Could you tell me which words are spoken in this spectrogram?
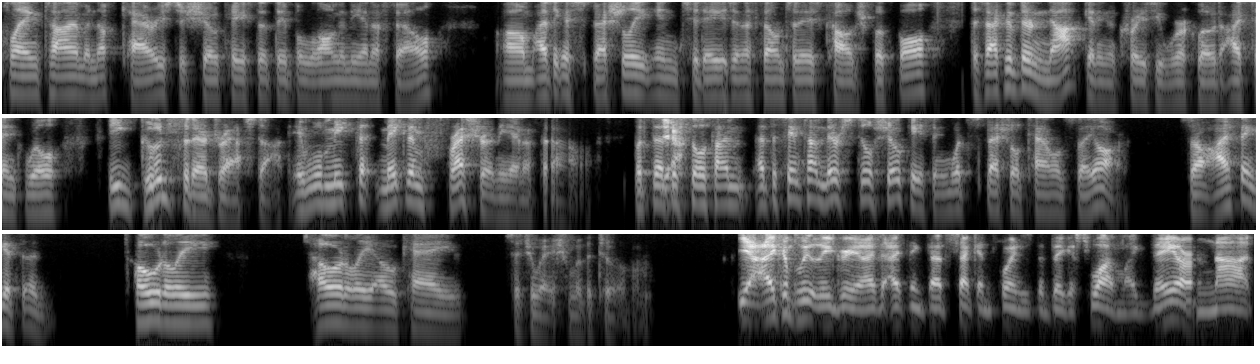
playing time, enough carries to showcase that they belong in the NFL. Um, I think, especially in today's NFL and today's college football, the fact that they're not getting a crazy workload, I think, will be good for their draft stock. It will make that make them fresher in the NFL. But at yeah. the still time, at the same time, they're still showcasing what special talents they are. So I think it's a totally, totally okay situation with the two of them. Yeah, I completely agree. And I, I think that second point is the biggest one. Like they are not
